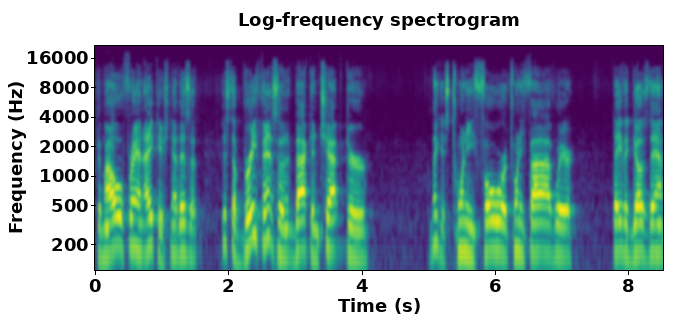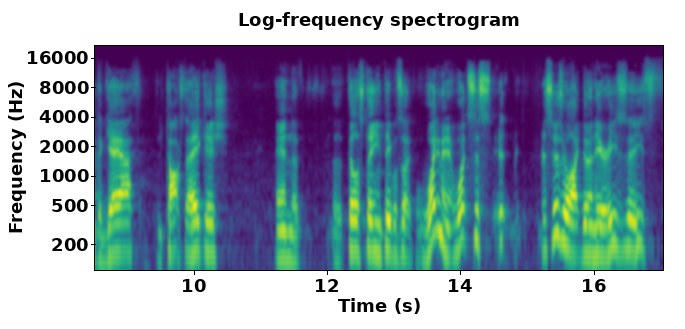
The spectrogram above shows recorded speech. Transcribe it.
to my old friend Achish. Now, there's a just a brief incident back in chapter, I think it's 24 or 25, where David goes down to Gath and talks to Achish, and the the Philistine people say, wait a minute, what's this, this Israelite doing here? He's, he's,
